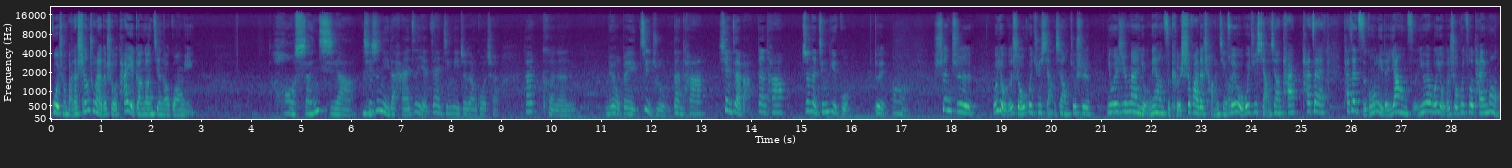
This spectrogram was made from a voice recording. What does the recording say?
过程，把他生出来的时候，他也刚刚见到光明。好神奇啊！其实你的孩子也在经历这段过程，他可能。没有被记住，但他现在吧，但他真的经历过，对，嗯，甚至我有的时候会去想象，就是因为日漫有那样子可视化的场景，所以我会去想象他他在他在子宫里的样子，因为我有的时候会做胎梦，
